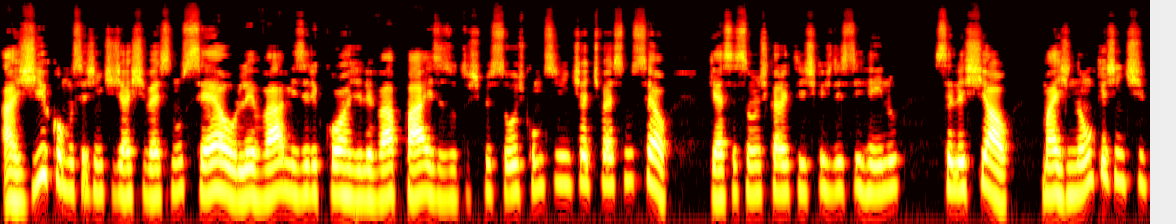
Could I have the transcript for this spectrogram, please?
agir como se a gente já estivesse no céu, levar a misericórdia, levar a paz às outras pessoas, como se a gente já estivesse no céu. Porque essas são as características desse reino celestial. Mas não que a gente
